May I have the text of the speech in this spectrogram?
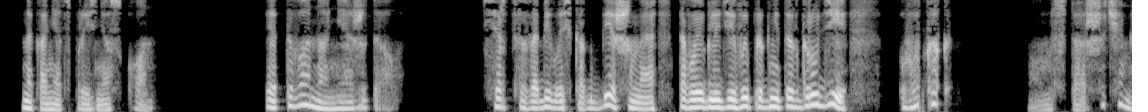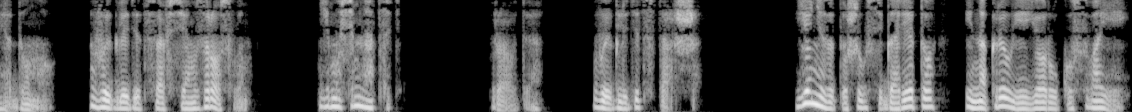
— наконец произнес он. Этого она не ожидала. Сердце забилось как бешеное, того и гляди выпрыгнет из груди. Вот как? Он старше, чем я думал. Выглядит совсем взрослым. Ему семнадцать. Правда, выглядит старше. Йони затушил сигарету и накрыл ее руку своей.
